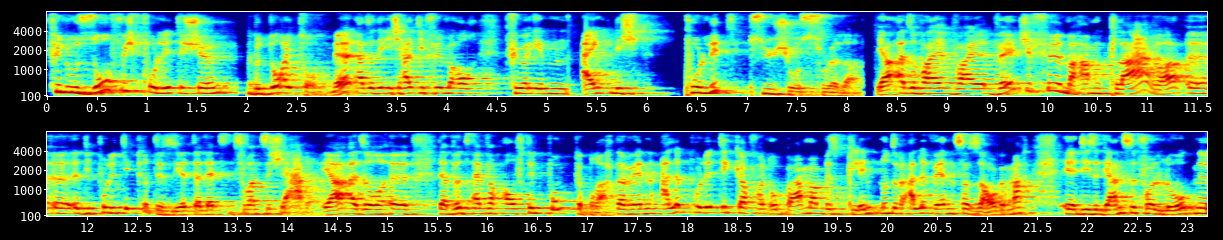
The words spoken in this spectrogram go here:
philosophisch-politische Bedeutung. Ne? Also ich halte die Filme auch für eben eigentlich Polit-Psychothriller. Ja, also weil, weil welche Filme haben klarer äh, äh die Politik kritisiert der letzten 20 Jahre? Ja, also äh, da wird es einfach auf den Punkt gebracht. Da werden alle Politiker von Obama bis Clinton und so alle werden zur Sau gemacht. Äh, diese ganze verlogene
